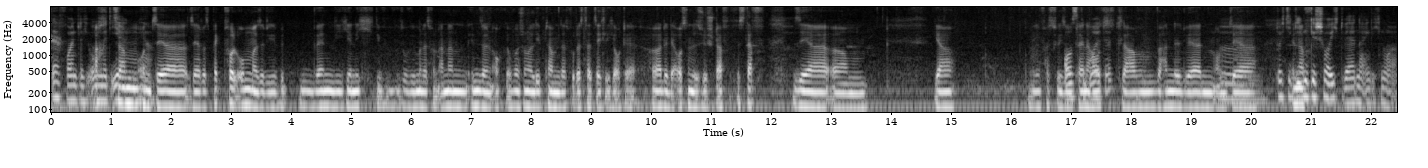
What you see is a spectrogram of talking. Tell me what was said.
sehr freundlich um mit achtsam ihren. und sehr, sehr respektvoll um. Also die werden die hier nicht, die, so wie man das von anderen Inseln auch schon erlebt haben, dass, wo das tatsächlich auch der gerade der ausländische Staff, Staff sehr ähm, ja fast wie so ein kleine. Haussklaven behandelt werden und Ja. sehr durch die in Gegend gescheucht werden eigentlich nur.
